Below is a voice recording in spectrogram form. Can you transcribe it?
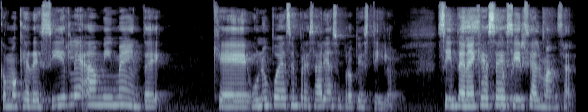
como que decirle a mi mente que uno puede ser empresaria a su propio estilo sin tener que ser Circe Almanzar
